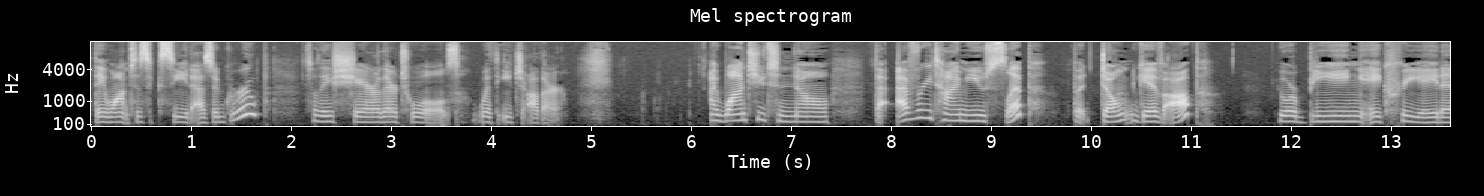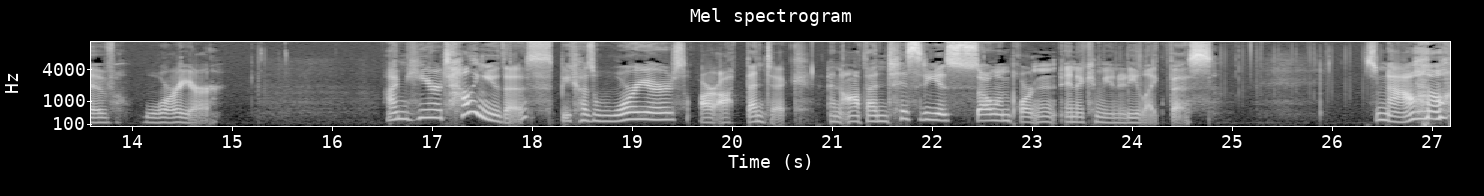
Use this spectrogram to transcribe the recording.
They want to succeed as a group, so they share their tools with each other. I want you to know that every time you slip but don't give up, you're being a creative warrior. I'm here telling you this because warriors are authentic, and authenticity is so important in a community like this. So now,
